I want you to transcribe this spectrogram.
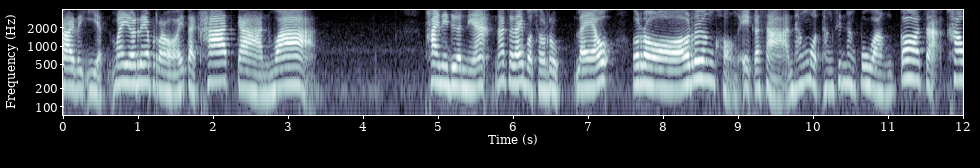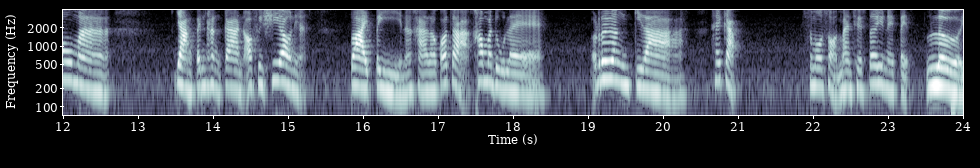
รายละเอียดไม่เรียบร้อย แต่คาดการณ์ว่า ภายในเดือนนี้น่าจะได้บทสรุปแล้วรอเรื่องของเอกสารทั้งหมดทั้งสิ้นทั้งปวง ก็จะเข้ามาอย่างเป็นทางการ Official เนี่ยปลายปีนะคะ แล้วก็จะเข้ามาดูแลเรื่องกีฬาให้กับสโมสรแมนเชสเตอร์ยูไนเต็ดเลย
